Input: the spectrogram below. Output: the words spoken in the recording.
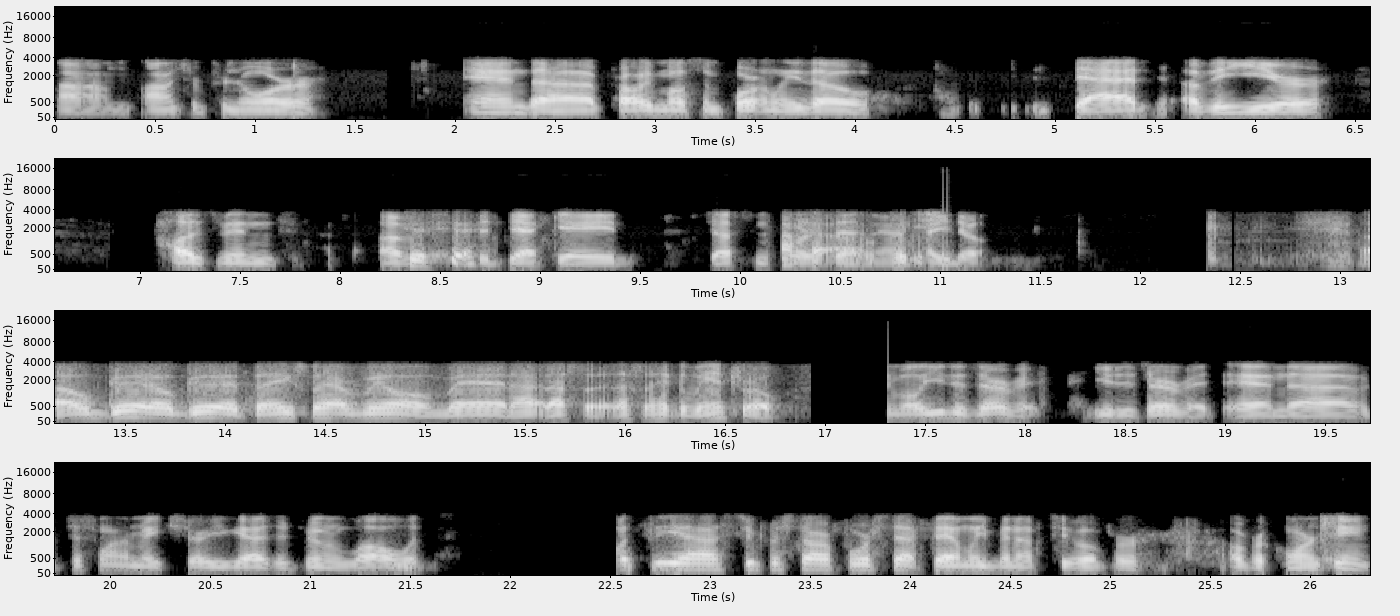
um, entrepreneur, and uh, probably most importantly, though, dad of the year, husband of the decade, Justin Forsett, man. How you doing? Oh, good. Oh, good. Thanks for having me on, man. That's a that's a heck of an intro. Well, you deserve it. You deserve it, and uh, just want to make sure you guys are doing well. What's what's the uh, superstar Forsett family been up to over over quarantine?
